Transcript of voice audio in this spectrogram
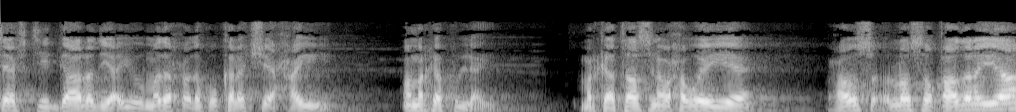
seeftii gaaladii ayuu madaxooda ku kala jeexay oo markaa ku laayay. Marka taasna waxa weeye waxaa loo soo qaadanayaa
